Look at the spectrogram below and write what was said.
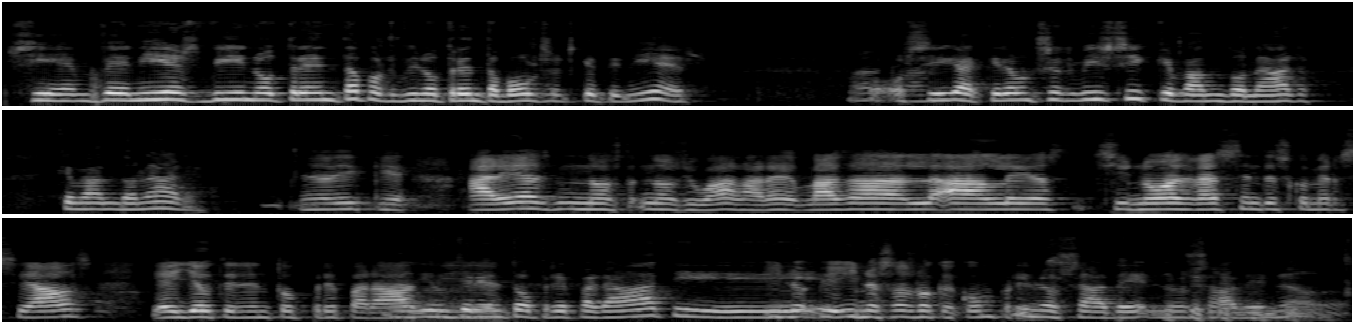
Si en venies 20 o 30, doncs 20 o 30 bolses que tenies. o sigui, que era un servici que van donar, que van donar. És a dir, que ara ja és- no, és- no és igual, ara vas a, a les, si no vas als centres comercials i allà ho tenen tot preparat Ara ho i, tenen tot preparat i, i, no, i no saps el que i compres. no sabe, no sabe, no.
